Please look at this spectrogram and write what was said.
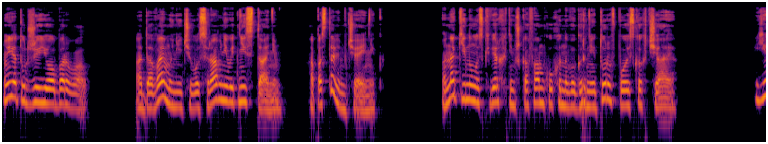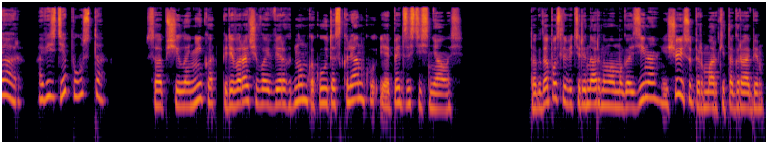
но я тут же ее оборвал. А давай мы ничего сравнивать не станем, а поставим чайник. Она кинулась к верхним шкафам кухонного гарнитура в поисках чая. «Яр, а везде пусто», — сообщила Ника, переворачивая вверх дном какую-то склянку и опять застеснялась. «Тогда после ветеринарного магазина еще и супермаркет ограбим.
